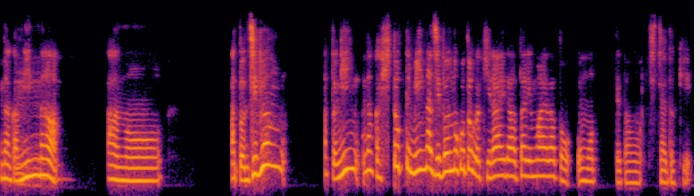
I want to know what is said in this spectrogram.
なんかみんな、あのーあと自分、あとみん、なんか人ってみんな自分のことが嫌いで当たり前だと思ってたの、ちっちゃい時。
